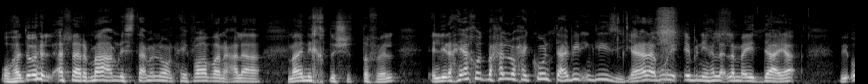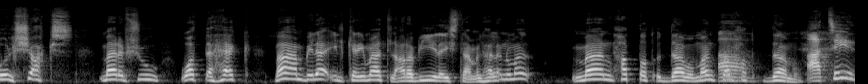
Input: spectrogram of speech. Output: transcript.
وهدول الأثر ما عم نستعملهم حفاظا على ما نخدش الطفل. اللي رح ياخذ محله حيكون تعبير إنجليزي. يعني أنا أبوي ابني هلأ لما يتضايق بيقول shucks ما أعرف شو what the heck ما عم بلاقي الكلمات العربية ليستعملها لأنه ما ما انحطت قدامه ما انطرحت آه. قدامه. أعطيه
